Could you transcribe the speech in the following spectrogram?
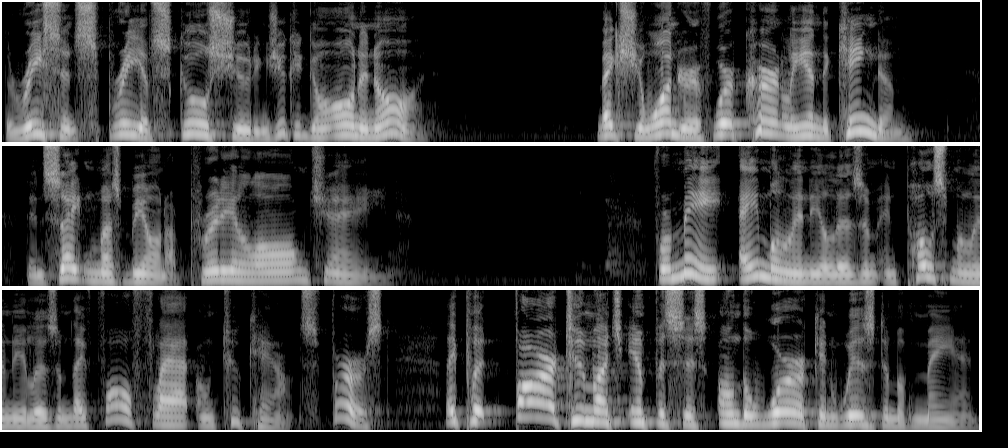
the recent spree of school shootings, you could go on and on, makes you wonder if we're currently in the kingdom, then Satan must be on a pretty long chain. For me, amillennialism and postmillennialism, they fall flat on two counts. First, they put far too much emphasis on the work and wisdom of man.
